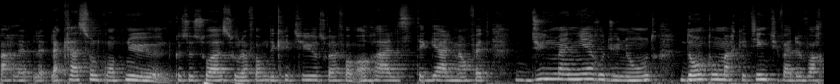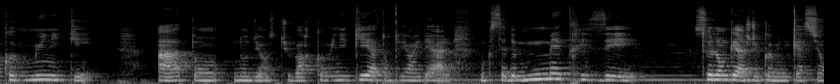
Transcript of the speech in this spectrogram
la, la, création de contenu, que ce soit sous la forme d'écriture, sous la forme orale, c'est égal, mais en fait, d'une manière ou d'une autre, dans ton marketing, tu vas devoir communiquer à ton audience, tu vas communiquer à ton client idéal. Donc c'est de maîtriser ce langage de communication,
